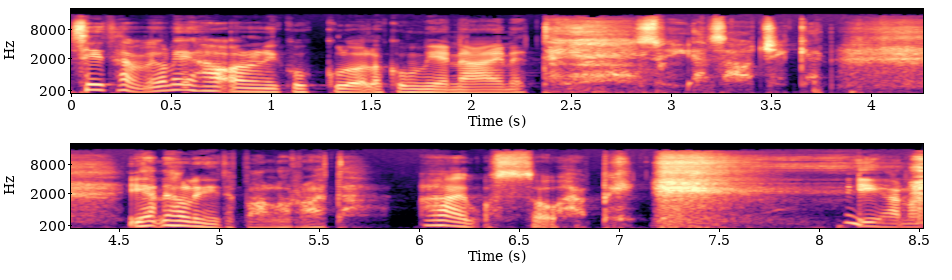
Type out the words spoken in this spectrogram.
Siitähän me oli ihan onni kukkuloilla, kun minä näin, että yeah, sweet and sour chicken. Ja ne oli niitä palluroita. I was so happy. Ihanaa.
